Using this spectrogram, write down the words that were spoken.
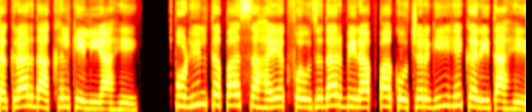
तक्रार दाखल केली आहे. पुढील तपास सहाय्यक फौजदार बिराप्पा कोचरगी हे करीत आहेत.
